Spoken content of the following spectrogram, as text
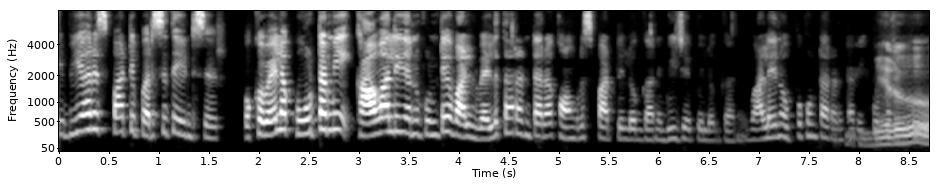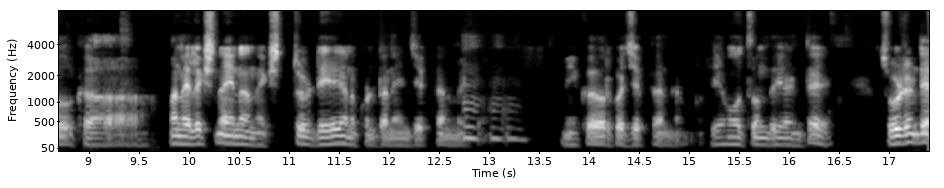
ఈ బీఆర్ఎస్ పార్టీ పరిస్థితి ఏంటి సార్? ఒకవేళ కూటమి కావాలి అనుకుంటే వాళ్ళు వెళ్తారంటారా? కాంగ్రెస్ పార్టీలోకి కానీ బీజేపీలోకి కానీ వాళ్ళైనా ఒప్పుకుంటారంటారు? మీరు ఒక మన ఎలక్షన్ అయిన నెక్స్ట్ డే అనుకుంటా నేను చెప్పాను మీకు. మీకు ఎవరికో చెప్పాను నేను. ఏమవుతుంది అంటే చూడండి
